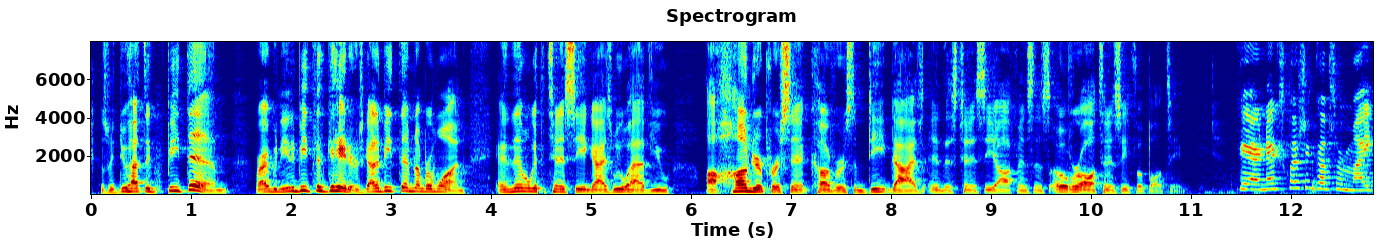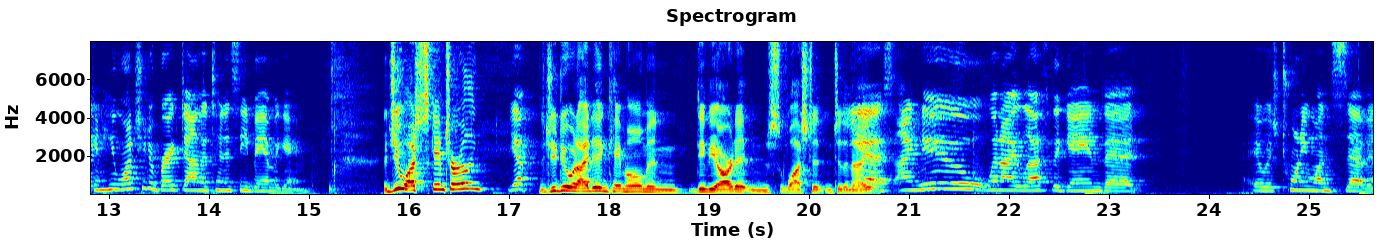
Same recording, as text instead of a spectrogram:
because we do have to beat them, right? We need to beat the Gators. Got to beat them number one. And then we'll get to Tennessee. And guys, we will have you 100% cover some deep dives into this Tennessee offense, and this overall Tennessee football team. Okay, our next question comes from Mike, and he wants you to break down the Tennessee Bama game. Did you watch this game, Charlie? Yep. Did you do what I did and came home and DVR'd it and just watched it into the night? Yes, I knew when I left the game that it was 21 7.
